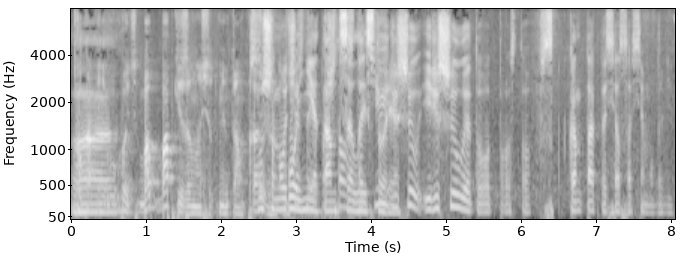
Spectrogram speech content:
Ну, как они выходят? Баб, бабки заносят ментам, правильно? Слушай, ну, Ой, нет, там целая история. И решил, и решил это вот просто с контакта себя совсем удалить.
